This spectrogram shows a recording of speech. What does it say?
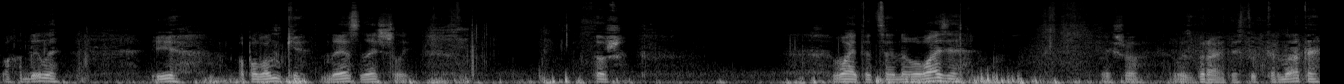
походили і ополонки не знайшли. Тож, майте це на увазі, якщо ви збираєтесь тут пірнати.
